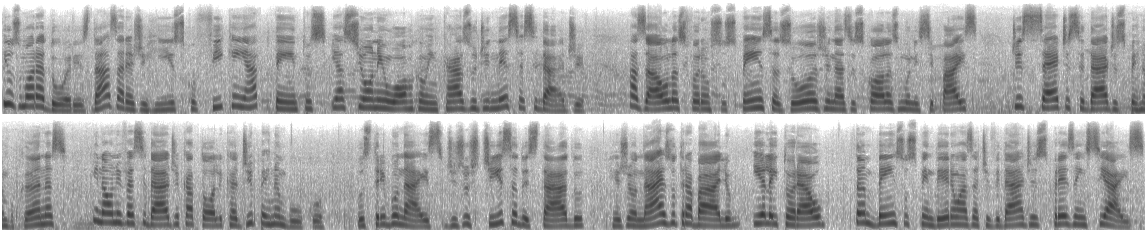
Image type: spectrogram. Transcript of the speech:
e os moradores das áreas de risco fiquem atentos e acionem o órgão em caso de necessidade. As aulas foram suspensas hoje nas escolas municipais de sete cidades pernambucanas e na Universidade Católica de Pernambuco. Os tribunais de Justiça do Estado, regionais do trabalho e eleitoral também suspenderam as atividades presenciais.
